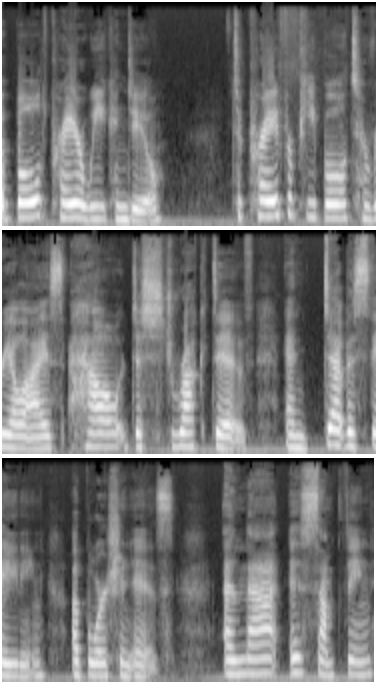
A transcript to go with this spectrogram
a bold prayer we can do to pray for people to realize how destructive and devastating abortion is. And that is something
